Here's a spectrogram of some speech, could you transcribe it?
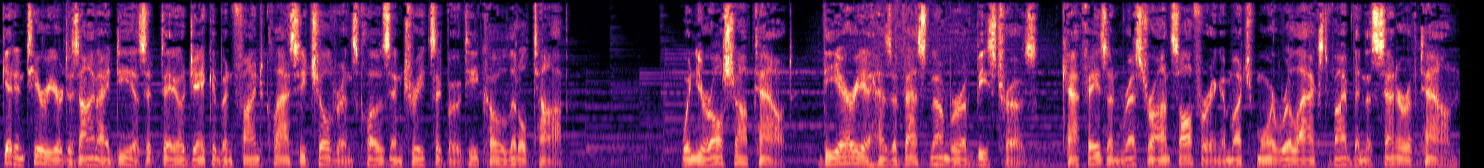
get interior design ideas at Deo Jacob and find classy children's clothes and treats at Boutique Little Top. When you're all shopped out, the area has a vast number of bistros, cafes and restaurants offering a much more relaxed vibe than the center of town,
